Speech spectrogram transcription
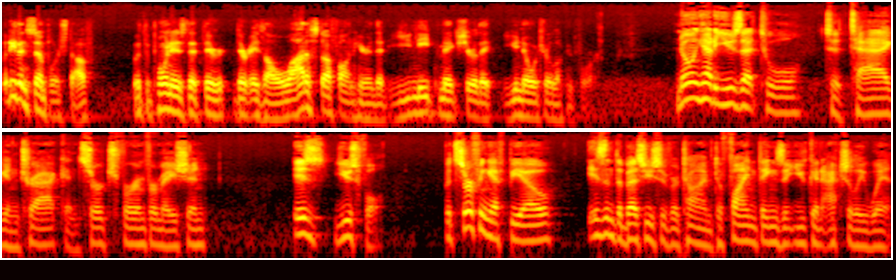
but even simpler stuff. But the point is that there there is a lot of stuff on here that you need to make sure that you know what you're looking for. Knowing how to use that tool to tag and track and search for information is useful. But surfing FBO isn't the best use of your time to find things that you can actually win.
